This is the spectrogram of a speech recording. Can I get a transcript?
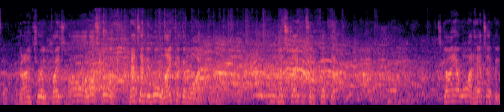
start. Going through. Fraser. Oh, lost forward. That's happy ball. They flick it wide. Mitch Jacobson flicked it. It's going out wide. Hautapu.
